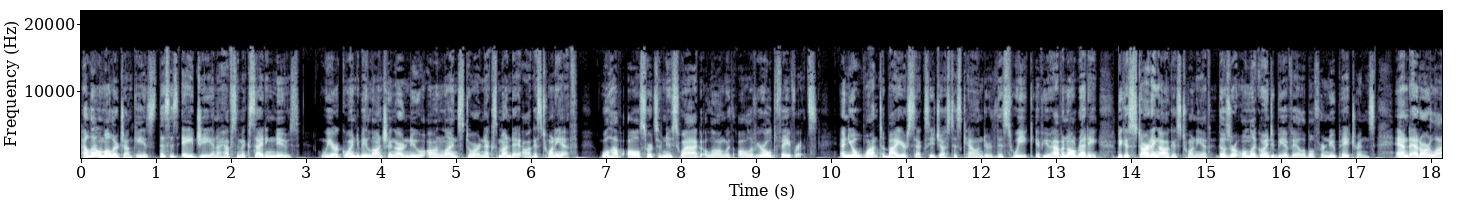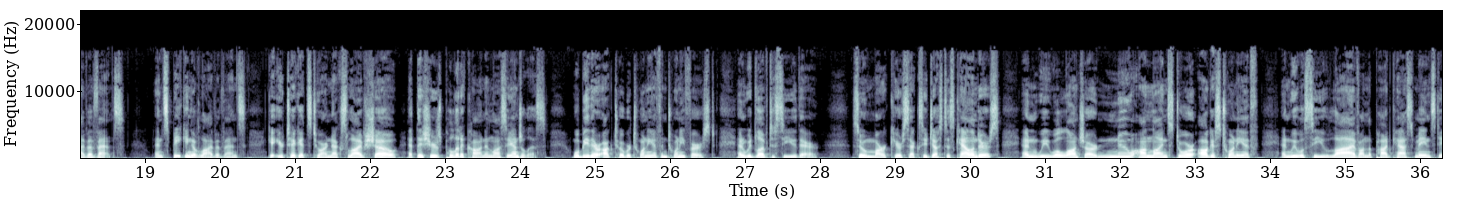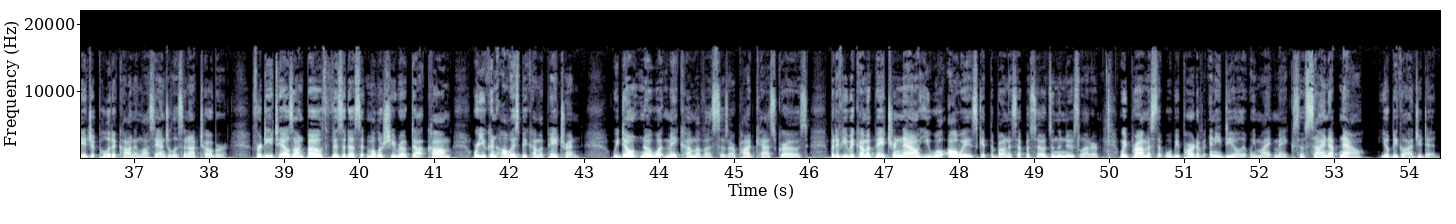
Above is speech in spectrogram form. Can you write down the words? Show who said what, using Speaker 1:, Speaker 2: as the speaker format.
Speaker 1: Hello, Mueller Junkies. This is AG, and I have some exciting news. We are going to be launching our new online store next Monday, August 20th. We'll have all sorts of new swag along with all of your old favorites. And you'll want to buy your Sexy Justice calendar this week if you haven't already, because starting August 20th, those are only going to be available for new patrons and at our live events. And speaking of live events, get your tickets to our next live show at this year's Politicon in Los Angeles. We'll be there October 20th and 21st, and we'd love to see you there. So mark your Sexy Justice calendars, and we will launch our new online store August 20th, and we will see you live on the podcast main stage at Politicon in Los Angeles in October. For details on both, visit us at MuellerSheWrote.com, where you can always become a patron. We don't know what may come of us as our podcast grows, but if you become a patron now, you will always get the bonus episodes in the newsletter. We promise that we'll be part of any deal that we might make, so sign up now. You'll be glad you did.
